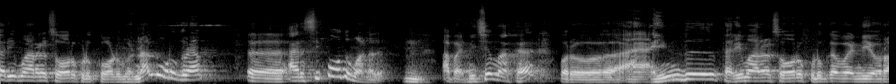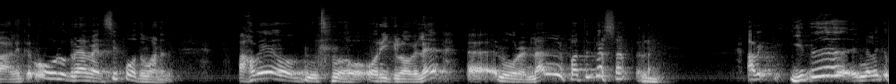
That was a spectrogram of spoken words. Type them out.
பரிமாறல் சோறு கொடுக்கணும்னால் நூறு கிராம் அரிசி போதுமானது. அப்போ நிச்சயமாக ஒரு ஐந்து பரிமாறல் சோறு கொடுக்க வேண்டிய ஒரு ஆளுக்கு நூறு கிராம் அரிசி போதுமானது. ஆகவே ஒரு கிலோவில் நூறு நாள் பத்து பேர் சாப்பிடலாம் அவை இது எங்களுக்கு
